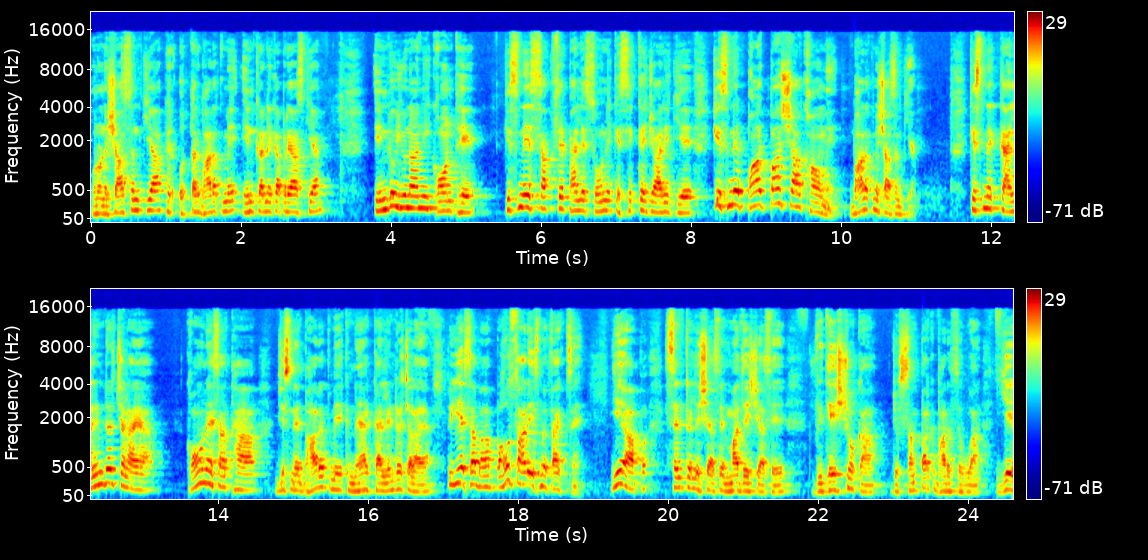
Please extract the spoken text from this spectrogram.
उन्होंने शासन किया, फिर उत्तर भारत में इन करने का प्रयास किया। इंडो यूनानी कौन थे, किसने सबसे पहले सोने के सिक्के जारी किए, किसने पाँच पाँच शाखाओं में भारत में शासन किया, किसने कैलेंडर चलाया कौन ऐसा था जिसने भारत में एक नया कैलेंडर चलाया? तो ये सब आप, बहुत सारे इसमें फैक्ट्स हैं। ये आप सेंट्रल एशिया से मध्य एशिया से विदेशियों का जो संपर्क भारत से हुआ, ये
